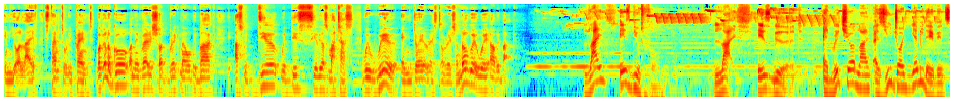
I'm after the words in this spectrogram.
in your life, it's time to repent. We're going to go on a very short break now. We'll be back as we deal with these serious matters. We will enjoy restoration. Don't go away, I'll be back. Life is beautiful. Life is good. Enrich your life as you join Yemi Davids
